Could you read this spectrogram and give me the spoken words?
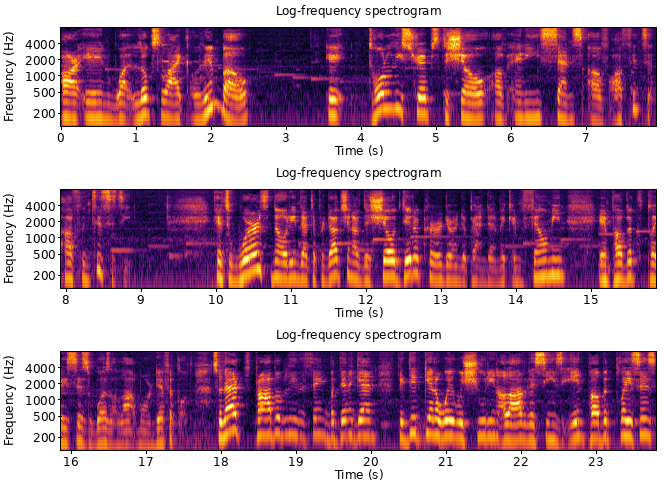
are in what looks like limbo, it totally strips the show of any sense of authentic- authenticity. It's worth noting that the production of the show did occur during the pandemic, and filming in public places was a lot more difficult. So that's probably the thing. But then again, they did get away with shooting a lot of the scenes in public places.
